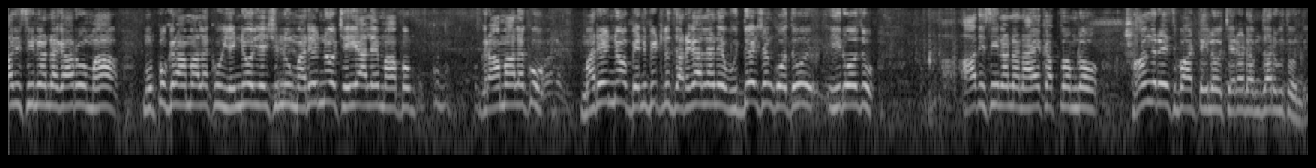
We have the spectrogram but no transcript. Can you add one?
ఆదిశీనన్న గారు మా ముప్పు గ్రామాలకు ఎన్నో చేసిండు మరెన్నో చేయాలి మా గ్రామాలకు మరెన్నో బెనిఫిట్లు జరగాలనే ఉద్దేశం కోసం ఈరోజు ఆదిశీనన్న నాయకత్వంలో కాంగ్రెస్ పార్టీలో చేరడం జరుగుతుంది.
